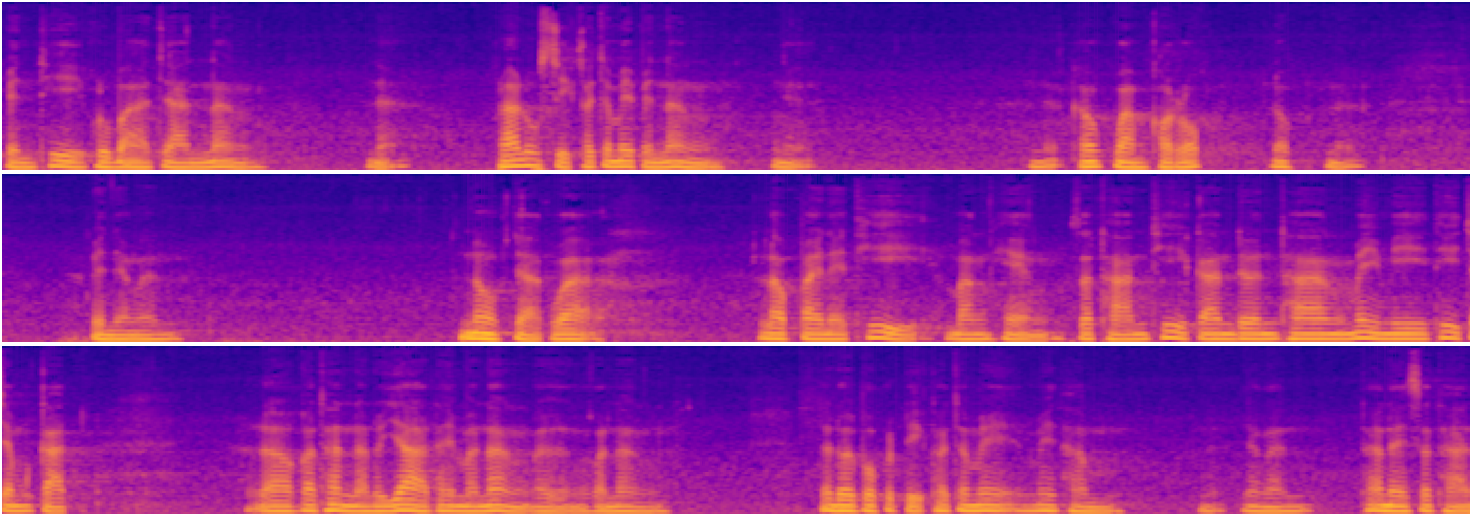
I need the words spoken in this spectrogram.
เป็นที่ครูบาอาจารย์นั่งนะพระลูกศิษย์เขาจะไม่เป็นนั่งเนี่ยเขาความเคารพนบนะเป็นอย่างนั้น นอกจากว่าเราไปในที่บางแห่งสถานที่การเดินทางไม่มีที่จำกัด เราก็ท่านอนุญาตให้มานั่งเออก็นั่ง แต่โดยปกติเขาจะไม่ไม่ทำอย่างนั้น ถ้าในสถาน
